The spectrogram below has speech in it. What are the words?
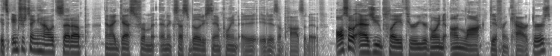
it's interesting how it's set up and I guess from an accessibility standpoint, it is a positive. Also, as you play through, you're going to unlock different characters.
